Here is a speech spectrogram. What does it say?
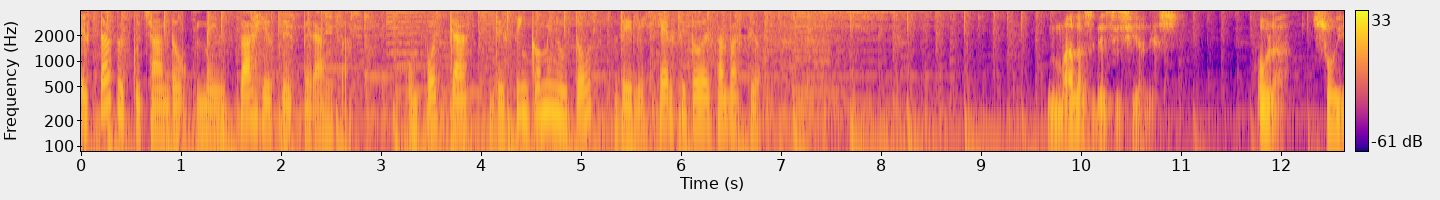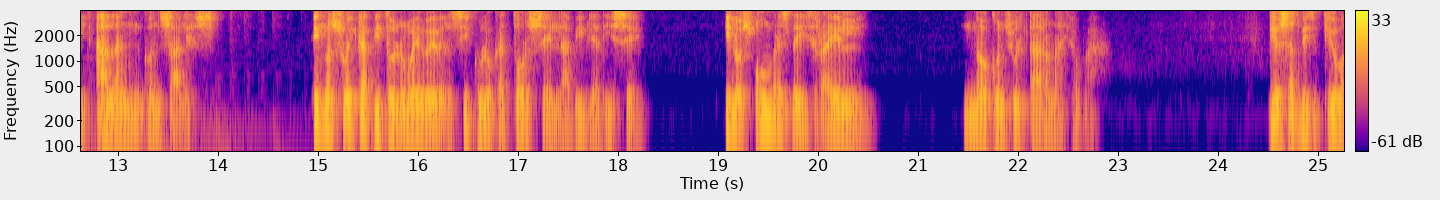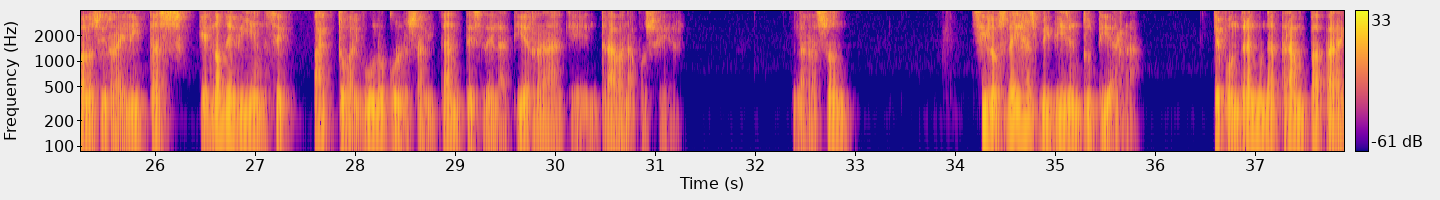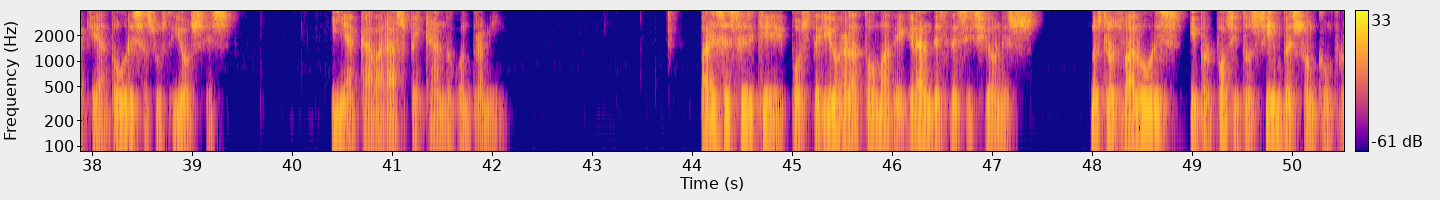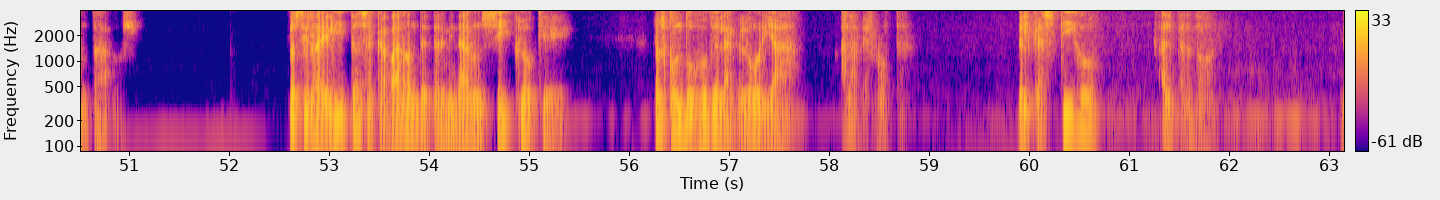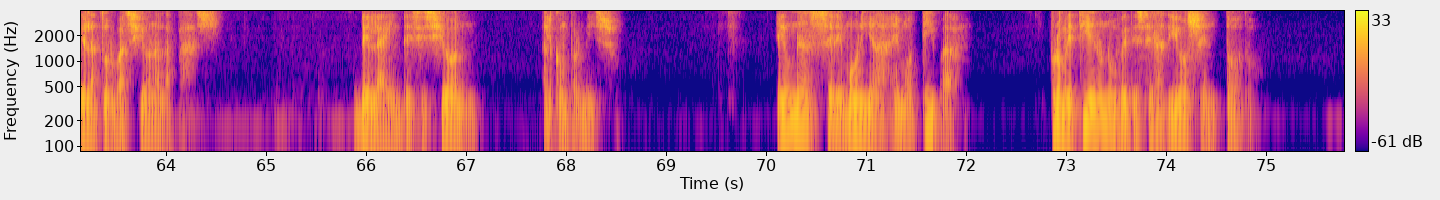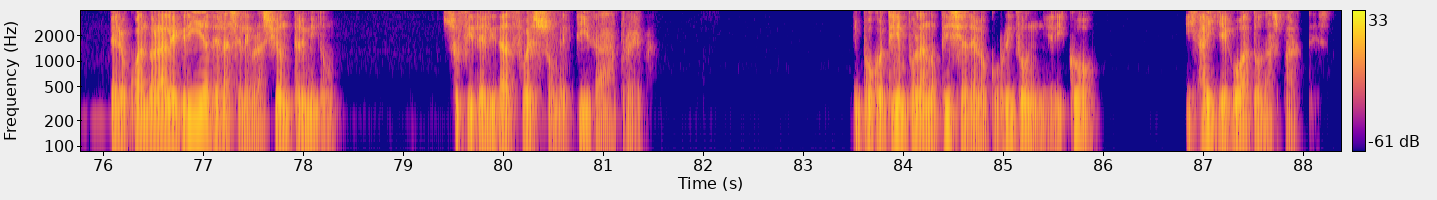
Estás escuchando Mensajes de Esperanza, un podcast de 5 minutos del Ejército de Salvación. Malas decisiones. Hola, soy Alan González. En Josué capítulo 9, versículo 14, la Biblia dice, Y los hombres de Israel no consultaron a Jehová. Dios advirtió a los israelitas que no debían hacer pacto alguno con los habitantes de la tierra que entraban a poseer. La razón, si los dejas vivir en tu tierra, te pondrán una trampa para que adores a sus dioses y acabarás pecando contra mí. Parece ser que, posterior a la toma de grandes decisiones, nuestros valores y propósitos siempre son confrontados. Los israelitas acabaron de terminar un ciclo que los condujo de la gloria a la derrota, del castigo al perdón, de la turbación a la paz, de la indecisión al compromiso. En una ceremonia emotiva, prometieron obedecer a Dios en todo, pero cuando la alegría de la celebración terminó, su fidelidad fue sometida a prueba. En poco tiempo la noticia de lo ocurrido en Jericó y Jai llegó a todas partes.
